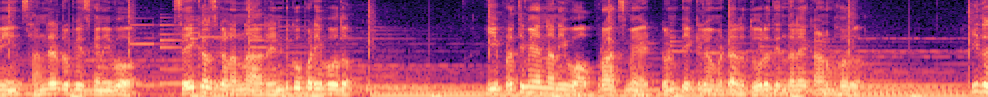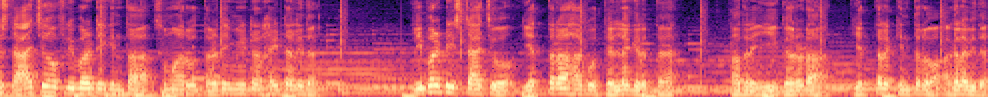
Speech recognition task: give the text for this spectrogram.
means hundred ರುಪೀಸ್ಗೆ ನೀವು ಸೈಕಲ್ಸ್ಗಳನ್ನು ರೆಂಟ್ಗೂ ಪಡೆಯಬಹುದು ಈ ಪ್ರತಿಮೆಯನ್ನು ನೀವು ಅಪ್ರಾಕ್ಸಿಮೇಟ್ ಟ್ವೆಂಟಿ ಕಿಲೋಮೀಟರ್ ದೂರದಿಂದಲೇ ಕಾಣಬಹುದು. ಇದು ಸ್ಟ್ಯಾಚ್ಯೂ ಆಫ್ ಲಿಬರ್ಟಿಗಿಂತ ಸುಮಾರು ತರ್ಟಿ ಮೀಟರ್ ಹೈಟಲ್ಲಿದೆ. ಲಿಬರ್ಟಿ ಸ್ಟ್ಯಾಚು ಎತ್ತರ ಹಾಗೂ ತೆಳ್ಳಗಿರುತ್ತೆ, ಆದರೆ ಈ ಗರುಡ ಎತ್ತರಕ್ಕಿಂತಲೂ ಅಗಲವಿದೆ.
